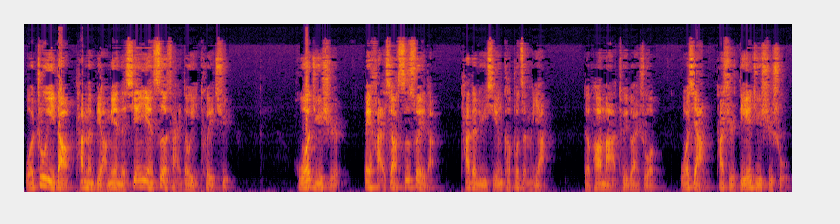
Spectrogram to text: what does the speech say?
我注意到它们表面的鲜艳色彩都已褪去。活菊石被海啸撕碎的，它的旅行可不怎么样。德帕马推断说：“我想它是蝶菊石属。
